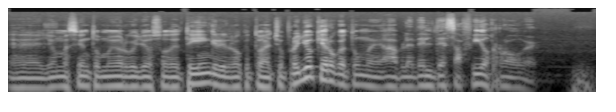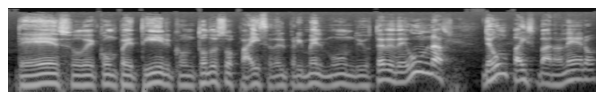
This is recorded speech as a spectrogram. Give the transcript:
Eh, yo me siento muy orgulloso de ti, Ingrid, lo que tú has hecho. Pero yo quiero que tú me hables del desafío Robert. De eso, de competir con todos esos países del primer mundo. Y ustedes de unas de un país bananero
